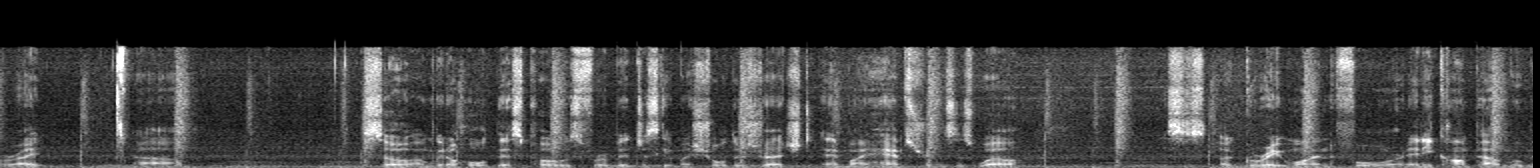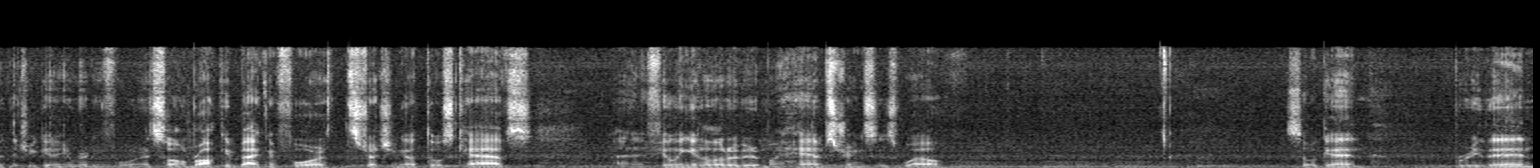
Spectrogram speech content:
All right. Um, so I'm gonna hold this pose for a bit, just get my shoulders stretched and my hamstrings as well. This is a great one for any compound movement that you're getting ready for. And so I'm rocking back and forth, stretching out those calves, and feeling it a little bit in my hamstrings as well. So again, Breathe in,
